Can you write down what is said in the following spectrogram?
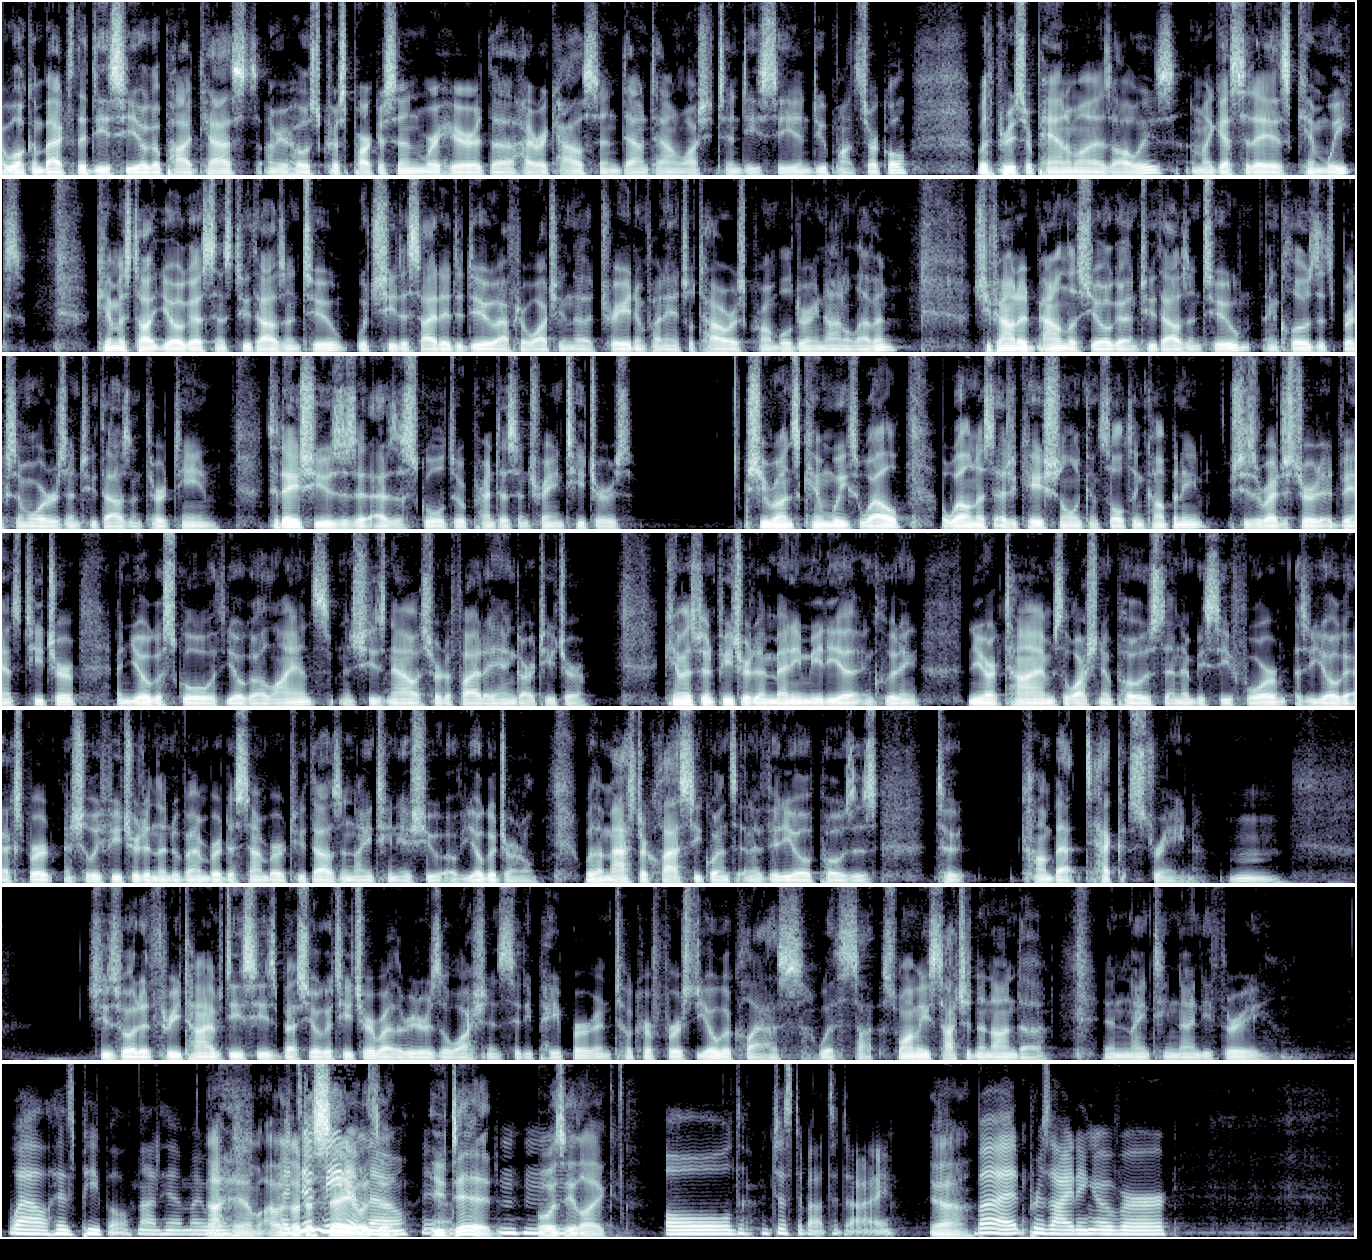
Welcome back to the DC Yoga Podcast. I'm your host, Chris Parkinson. We're here at the Heurich House in downtown Washington, DC, in DuPont Circle, with producer Panama, as always. And my guest today is Kim Weeks. Kim has taught yoga since 2002, which she decided to do after watching the trade and financial towers crumble during 9 11. She founded Boundless Yoga in 2002 and closed its bricks and mortars in 2013. Today, she uses it as a school to apprentice and train teachers. She runs Kim Weeks Well, a wellness educational and consulting company. She's a registered advanced teacher and yoga school with Yoga Alliance, and she's now a certified Iyengar teacher. Kim has been featured in many media, including New York Times, The Washington Post, and NBC4 as a yoga expert, and she'll be featured in the November December 2019 issue of Yoga Journal with a masterclass sequence and a video of poses to combat tech strain. Hmm. She's voted three times DC's best yoga teacher by the readers of the Washington City paper and took her first yoga class with Sa- Swami Satchidananda in 1993. Well, his people, not him. I Not wish. him. I was I about did to meet say, him, was though. it? Yeah. You did. What was he like? Old, just about to die, Yeah. but presiding over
